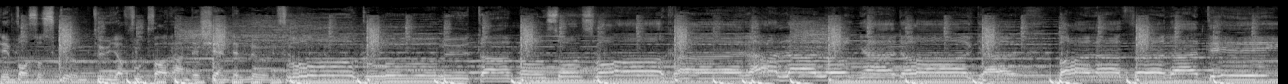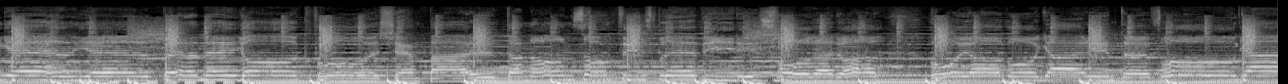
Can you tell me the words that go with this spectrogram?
Det var så skumt hur jag fortfarande kände lugn. Frågor utan någon som svarar. Får utan någon som finns bredvid i svåra dagar. Och jag vågar inte fråga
